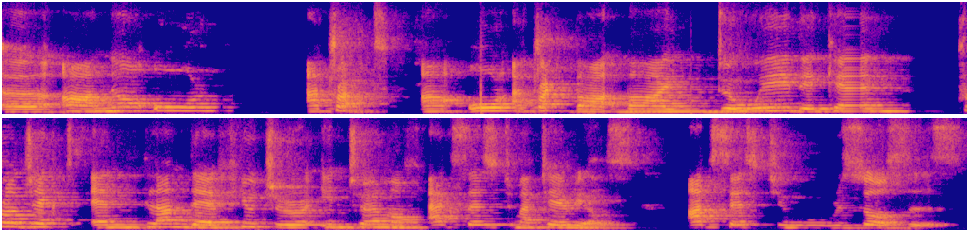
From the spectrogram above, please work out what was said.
uh, are now all attract are all attracted by, by the way they can project and plan their future in terms of access to materials, access to resources.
